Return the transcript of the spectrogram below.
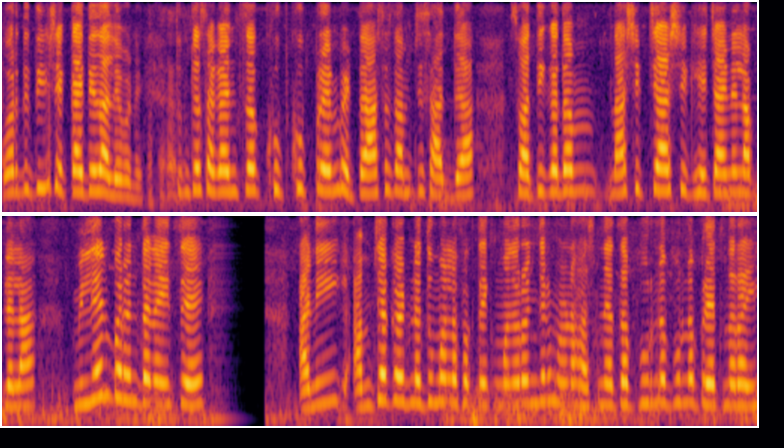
वरती तीनशे काय ते झाले म्हणे. तुमच्या सगळ्यांचं खूप खूप प्रेम भेटतं. असंच आमची साथ द्या स्वाती कदम नाशिकचे आशिक हे चॅनल आपल्याला मिलियन पर्यंत न्यायचे. आणि आमच्याकडनं तुम्हाला फक्त एक मनोरंजन म्हणून हसण्याचा पूर्ण पूर्ण प्रयत्न राहील.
